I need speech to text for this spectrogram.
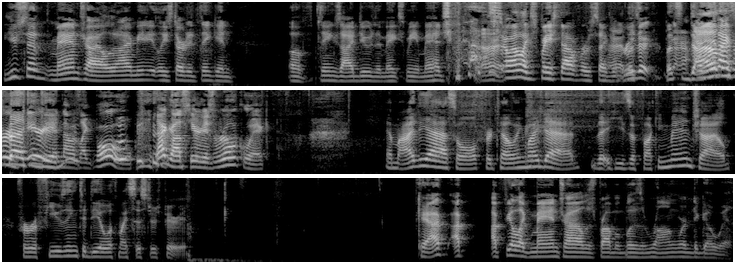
you said man child, and I immediately started thinking of things I do that makes me a man child. right. so I like spaced out for a second. Right, Read let's- it. let's and dial then I heard back period, again. and I was like, "Whoa, that got serious real quick." Am I the asshole for telling my dad that he's a fucking man child for refusing to deal with my sister's period? Okay, I I I feel like man child is probably the wrong word to go with.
